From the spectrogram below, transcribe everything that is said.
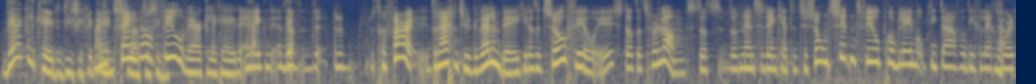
werkelijkheden die zich zien. Maar het zijn wel veel werkelijkheden. En ik, dat, de, het gevaar dreigt natuurlijk wel een beetje dat het zoveel is dat het verlamt. Dat, dat mensen denken, ja, het is zo ontzettend veel problemen op die tafel die gelegd worden.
